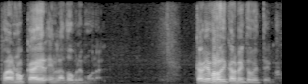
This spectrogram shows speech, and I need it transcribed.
para no caer en la doble moral. Cambiamos radicalmente de tema.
